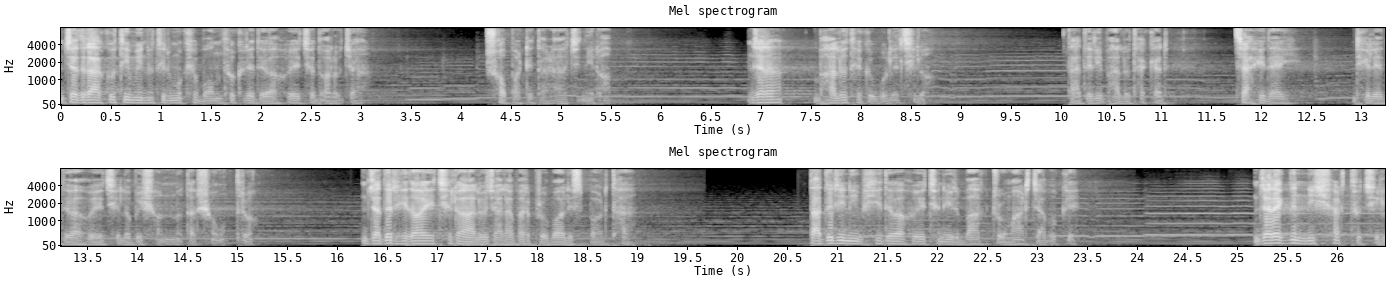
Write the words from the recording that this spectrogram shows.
যাদের আকুতি মিনতির মুখে বন্ধ করে দেওয়া হয়েছে দরজা, সপাটে তারা আজ নীরব। যারা ভালো থেকে বলেছিল। তাদেরই ভালো থাকার চাহিদাই ঢেলে দেওয়া হয়েছিল বিষণ্নতার সমুদ্র। যাদের হৃদয়ে ছিল আলো জ্বালাবার প্রবল স্পর্ধা, তাদেরই নিভিয়ে দেওয়া হয়েছে নির্বাক ট্রোমার চাবুকে। যারা একদিন নিঃস্বার্থ ছিল,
